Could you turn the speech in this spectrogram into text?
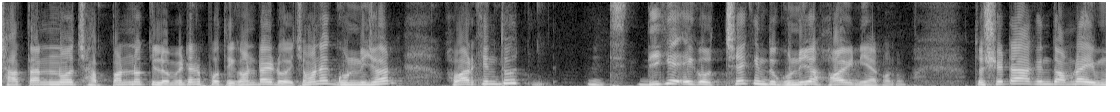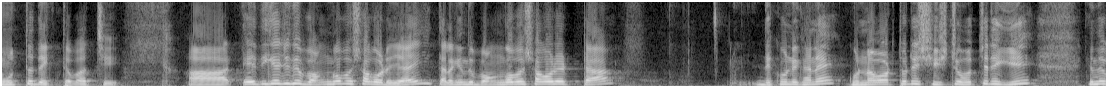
সাতান্ন, ছাপ্পান্ন কিলোমিটার প্রতি ঘন্টায় রয়েছে মানে ঘূর্ণিঝড় হওয়ার কিন্তু দিকে এগোচ্ছে কিন্তু ঘূর্ণিঝড় হয়নি এখনও তো সেটা কিন্তু আমরা এই মুহূর্তে দেখতে পাচ্ছি। আর এদিকে যদি বঙ্গোপসাগরে যাই, তাহলে কিন্তু বঙ্গোপসাগরেরটা দেখুন এখানে ঘূর্ণাবর্তটি সৃষ্টি হচ্ছে ঠিকই, কিন্তু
